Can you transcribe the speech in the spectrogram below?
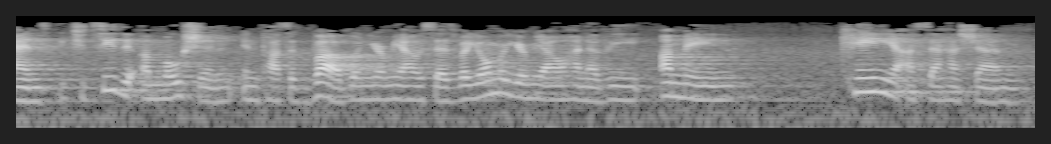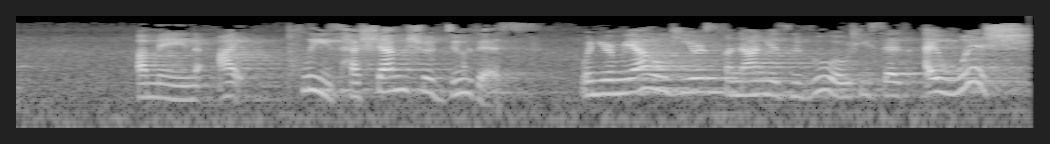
And you should see the emotion in Pasuk Vav when Yirmiyahu says, Vayomer Yirmiyahu Hanavi, Amen, Kain Ya'aseh Hashem. Amen. I, please, Hashem should do this. When Yirmiyahu hears Hananiah's nevuot, he says, I wish,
